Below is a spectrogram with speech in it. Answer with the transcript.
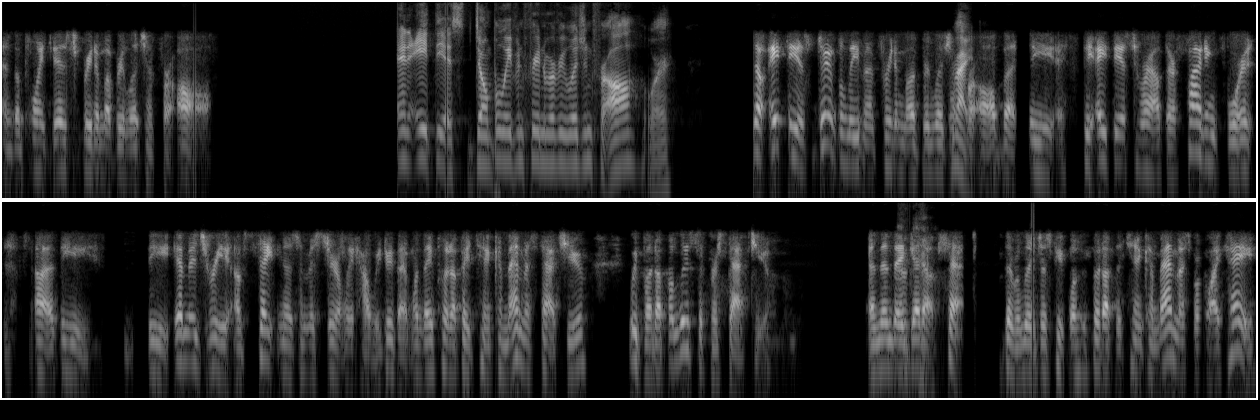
and the point is freedom of religion for all. And atheists don't believe in freedom of religion for all, or no, atheists do believe in freedom of religion right. for all, but the the atheists who are out there fighting for it, uh, the the imagery of Satanism is generally how we do that. When they put up a Ten Commandments statue, we put up a Lucifer statue, and then they okay. get upset. The religious people who put up the Ten Commandments were like, "Hey,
